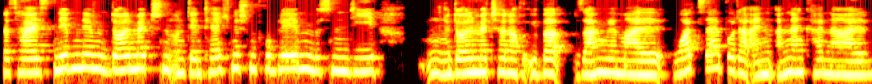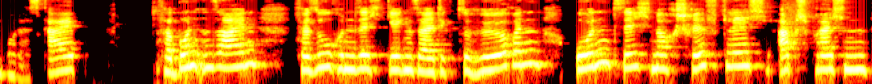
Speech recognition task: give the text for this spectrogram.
Das heißt, neben dem Dolmetschen und den technischen Problemen müssen die hm, Dolmetscher noch über, sagen wir mal, WhatsApp oder einen anderen Kanal oder Skype verbunden sein, versuchen sich gegenseitig zu hören und sich noch schriftlich absprechen,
